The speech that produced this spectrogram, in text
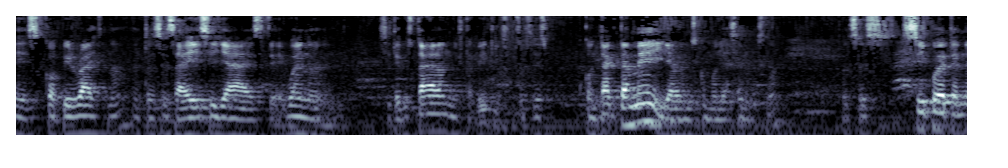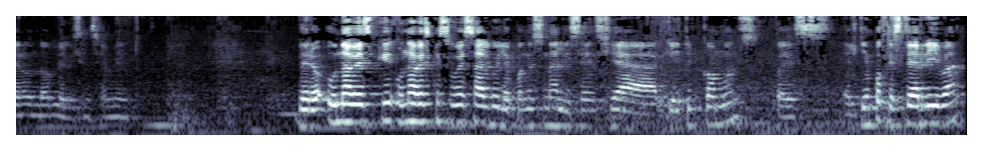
es copyright, ¿no? Entonces ahí sí ya, este, bueno, si te gustaron mis capítulos, entonces contáctame y ya vemos cómo le hacemos, ¿no? Entonces sí puede tener un doble licenciamiento. Pero una vez que una vez que subes algo y le pones una licencia Creative Commons, pues el tiempo que esté arriba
